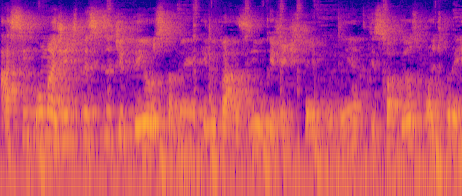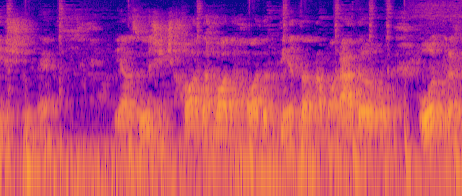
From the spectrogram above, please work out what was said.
Assim como a gente precisa de Deus também, aquele vazio que a gente tem por dentro, que só Deus pode preencher, né? E às vezes a gente roda, roda, roda, tenta a namorada, outra,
